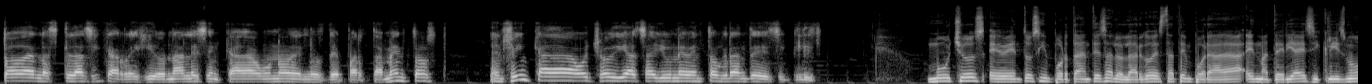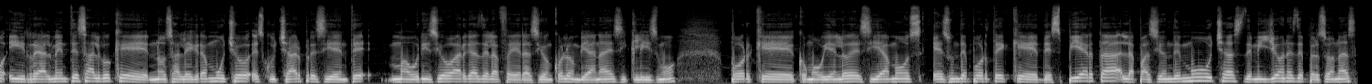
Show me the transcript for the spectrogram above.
todas las clásicas regionales en cada uno de los departamentos. En fin, cada ocho días hay un evento grande de ciclismo. Muchos eventos importantes a lo largo de esta temporada en materia de ciclismo y realmente es algo que nos alegra mucho escuchar, presidente Mauricio Vargas de la Federación Colombiana de Ciclismo, porque como bien lo decíamos, es un deporte que despierta la pasión de muchas, de millones de personas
